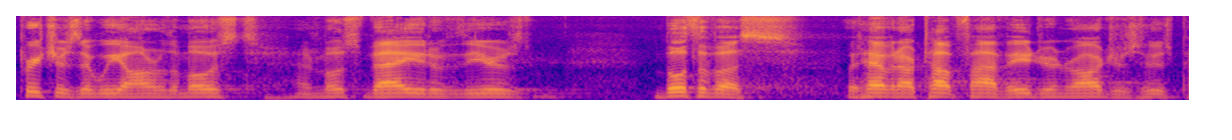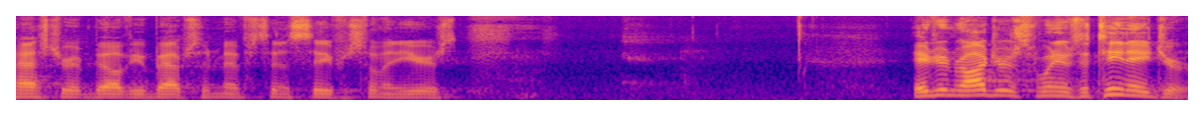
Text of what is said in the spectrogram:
preachers that we honor the most and most valued over the years, both of us have in our top five Adrian Rogers, who was pastor at Bellevue Baptist in Memphis, Tennessee for so many years. Adrian Rogers, when he was a teenager,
